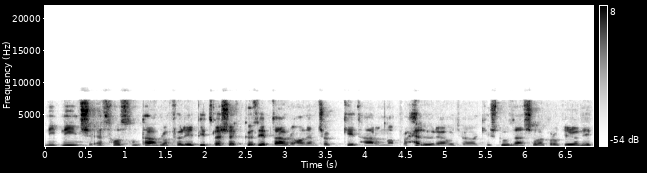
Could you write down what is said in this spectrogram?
hogy nincs ez hosszú távra fölépítve, se középtávra, hanem csak két-három napra előre, hogyha kis túlzással akarok élni.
